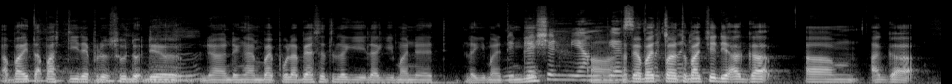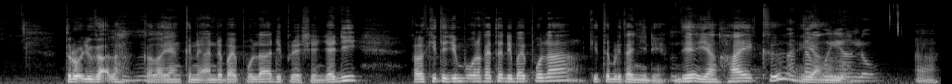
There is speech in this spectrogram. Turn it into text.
abai tak pasti daripada sudut dia mm-hmm. dengan bipolar biasa tu lagi lagi mana lagi mana tinggi. Depression yang Ah, biasa Tapi abai tu terbaca dia agak um, agak teruk jugalah Mhm. mm-hmm. kalau yang kena under bipolar depression. Jadi kalau kita jumpa orang kata dia bipolar, kita boleh tanya dia. Mm-hmm. Dia yang high ke. Ataupun yang low? yang low. Ha.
